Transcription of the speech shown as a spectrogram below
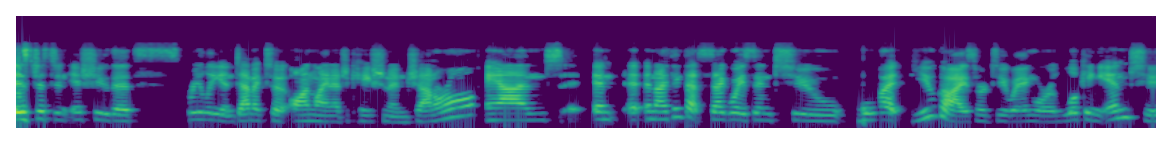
is just an issue that's really endemic to online education in general and and and I think that segues into what you guys are doing or looking into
